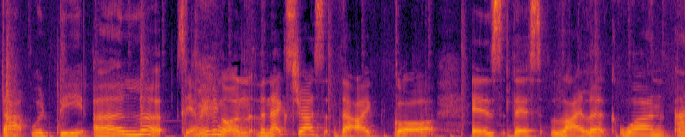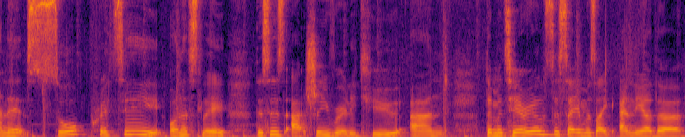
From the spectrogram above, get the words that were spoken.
That would be a look. So yeah, moving on. The next dress that I got is this lilac one and it's so pretty, honestly. This is actually really cute and the material is the same as like any other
